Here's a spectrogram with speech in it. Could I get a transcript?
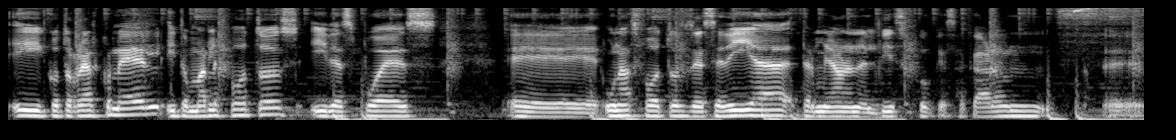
y cotorrear con él y tomarle fotos y después eh, unas fotos de ese día terminaron en el disco que sacaron eh,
